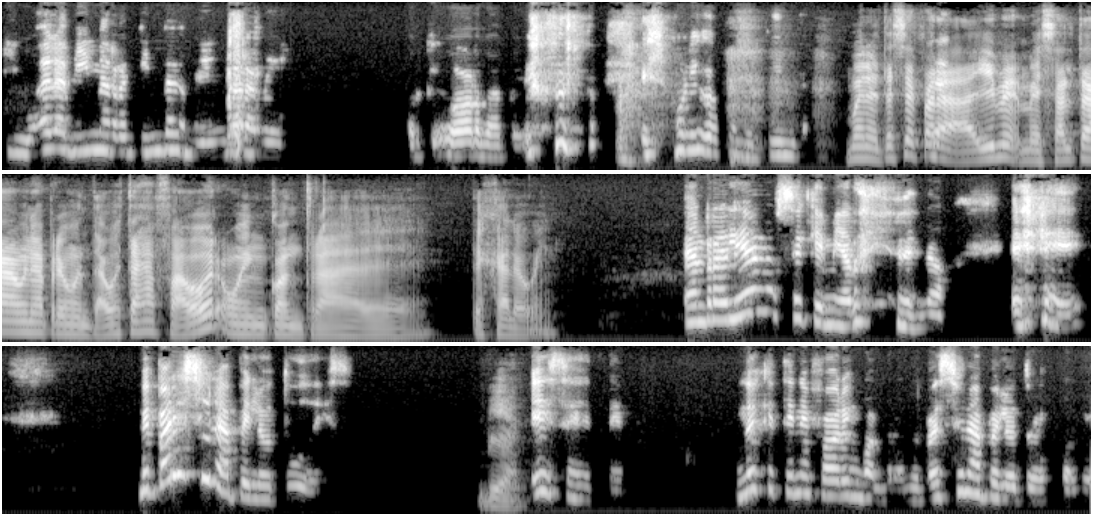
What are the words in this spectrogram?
Igual a mí me repinta que me venga a mí. Porque gorda, pero es lo único que me pinta. Bueno, entonces para ahí me, salta una pregunta. ¿Vos estás a favor o en contra de, Halloween? En realidad no sé qué mierda. No. Eh, me parece una pelotudez. Bien. Ese es el tema no es que esté en favor en contra, me parece una pelotudez, porque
